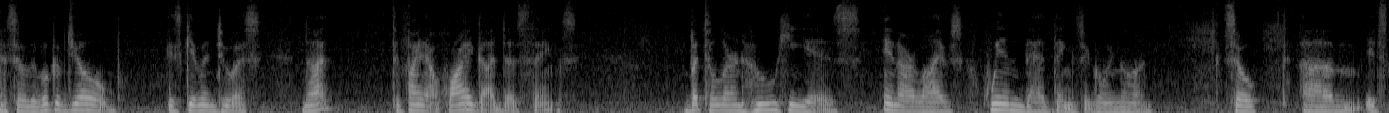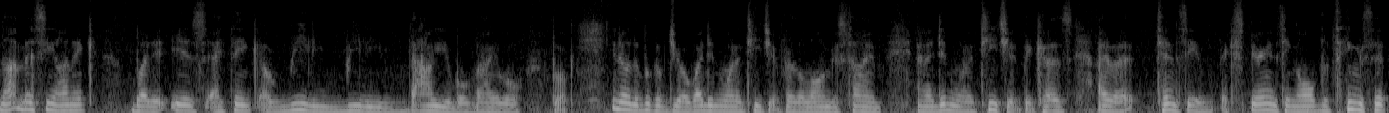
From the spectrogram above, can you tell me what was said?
And so the book of Job is given to us not to find out why God does things, but to learn who he is in our lives when bad things are going on. So um, it's not messianic, but it is, I think, a really, really valuable, valuable book. You know, the book of Job, I didn't want to teach it for the longest time, and I didn't want to teach it because I have a tendency of experiencing all the things that,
